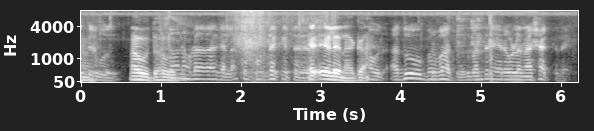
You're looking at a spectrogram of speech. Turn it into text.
ಗೊತ್ತಿರ್ಬೋದು. ಹೌದು ಹೌದು. ಬಸವನ ಹುಳದಾಗಲ್ಲ ಸ್ವಲ್ಪ ಉದ್ದಕ್ಕೆ ಇರ್ತದೆ ಎ- ಎಳೆನಾಗ. ಹೌದು ಅದು ಬರಬಾರ್ದು. ಅದು ಬಂದರೆ ಎರೆಹುಳ ನಾಶ ಆಗ್ತದೆ.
